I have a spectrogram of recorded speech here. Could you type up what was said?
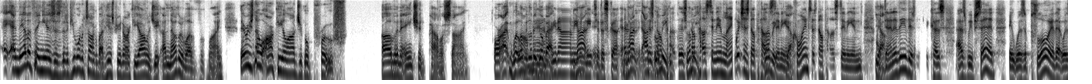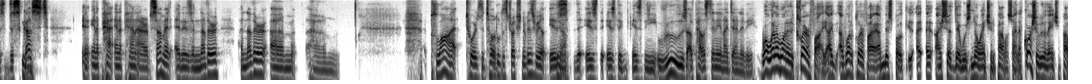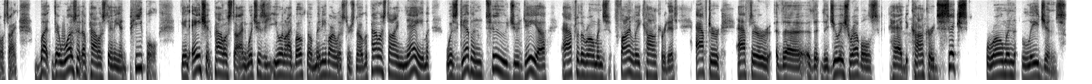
and the other thing is is that if you want to talk about history and archaeology another love of mine there is no archaeological proof of an ancient palestine or I, well, let me, oh, let me go back. We don't even not, need to discuss. Not, there's no, me, there's no me, Palestinian language. There's no Palestinian me, yeah. coins. There's no Palestinian yeah. identity. There's because, as we've said, it was a ploy that was discussed mm. in a in a pan Arab summit, and is another another um, um, plot towards the total destruction of Israel is yeah. the is the is the is the ruse of Palestinian identity. Well, what I wanted to clarify, I, I want to clarify. I misspoke. I, I, I said there was no ancient Palestine. Of course, it was an ancient Palestine, but there wasn't a Palestinian people in ancient Palestine, which is you and I both know. Many of our listeners know the Palestine name was given to Judea after the Romans finally conquered it after after the, the, the Jewish rebels had conquered six Roman legions,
